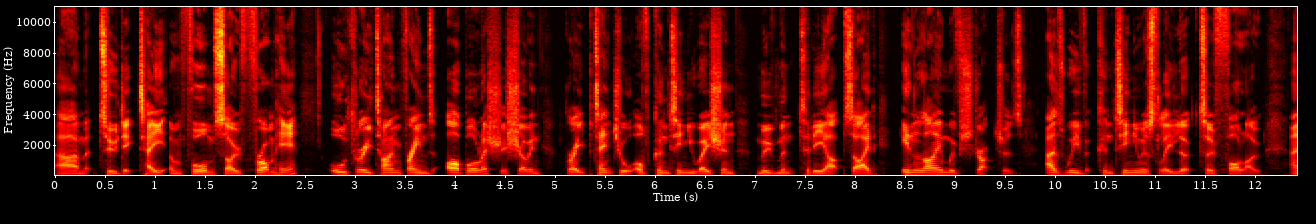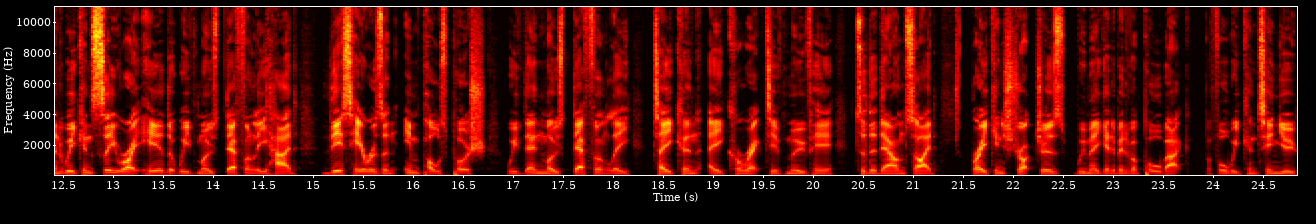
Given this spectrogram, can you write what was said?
um, to dictate and form. So from here, all three timeframes are bullish, is showing great potential of continuation movement to the upside in line with structures as we've continuously looked to follow. And we can see right here that we've most definitely had this here as an impulse push. We've then most definitely taken a corrective move here to the downside. Breaking structures, we may get a bit of a pullback before we continue,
